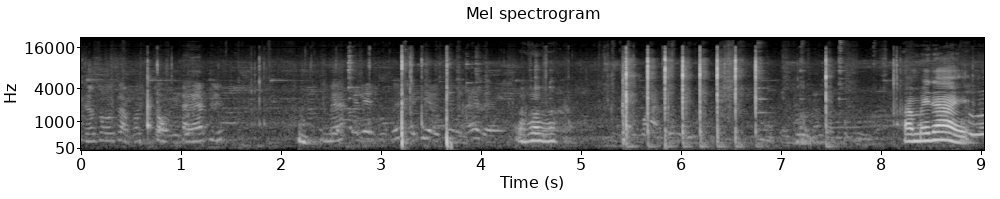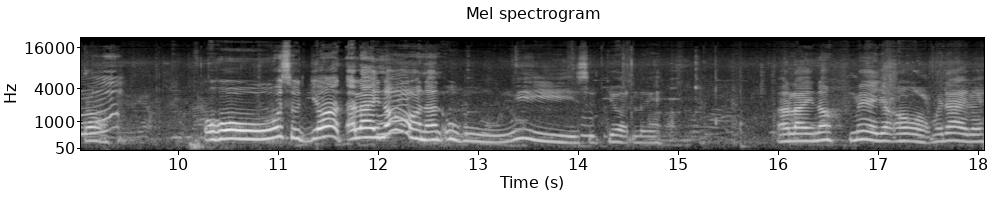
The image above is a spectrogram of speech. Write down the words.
เดี๋ยวโทรศัพท์ก็ตกแตกดิแม่โอ้โหทำไม่ได้ต้อง โอ้โห สุดยอดอะไรเนาะนั้นโอ้โหสุดยอดเลย อะไรเนาะแม่ยังเอาออกไม่ได้เลย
